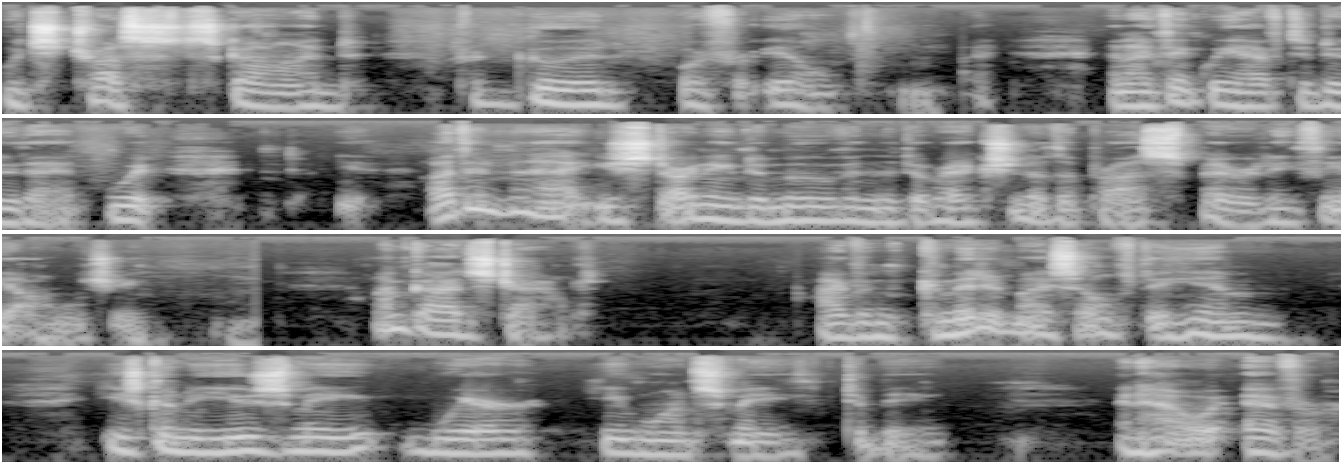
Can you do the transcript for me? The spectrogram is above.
which trusts God for good or for ill. And I think we have to do that. Other than that, you're starting to move in the direction of the prosperity theology. I'm God's child. I've committed myself to Him. He's going to use me where He wants me to be and however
